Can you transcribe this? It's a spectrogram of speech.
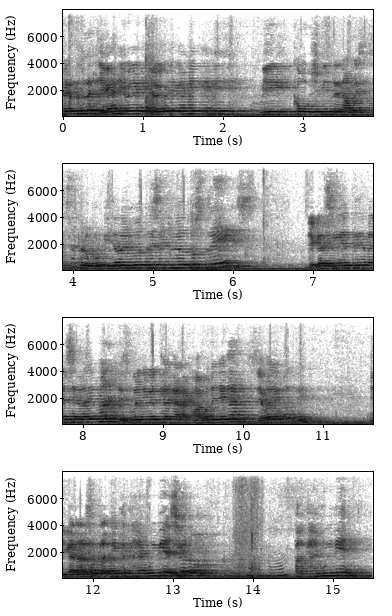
Entonces llega a nivel y luego llega mi, mi, mi coach, mi entrenador, y dice, "César, pero ¿por qué ya no ayuda a tres, ayuda a otros tres? Llega el siguiente nivel, se llama diamante, sube el nivel que acabamos de llegar, se llama diamante. Y ganar esa platica cae muy bien, ¿sí o no? Va a caer muy bien.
